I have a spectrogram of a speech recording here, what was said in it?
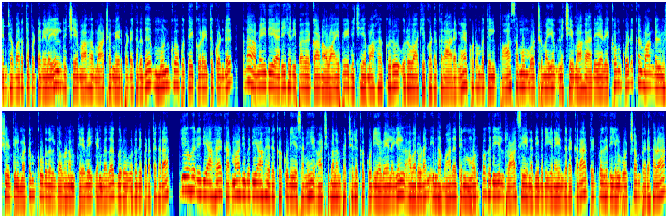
என்று வருத்தப்பட்ட நிலையில் நிச்சயமாக மாற்றம் ஏற்படுகிறது. முன்கோபத்தை குறைத்து கொண்டு மன அமைதியை அதிகரிப்பதற்கான வாய்ப்பை நிச்சயமாக குரு உருவாக்கி கொடுக்கிறாருங்க. குடும்பத்தில் பாசமும் ஒற்றுமையும் நிச்சயமாக அதிகரிக்கும். கொடுக்கல் வாங்கல் விஷயத்தில் மட்டும் கூடுதல் கவனம் தேவை என்பதை குரு உறுதிப்படுத்துகிறார். உத்தியோக ரீதியாக கர்மாதிபதியாக இருக்கக்கூடிய சனி ஆட்சி பலம் பெற்றிருக்கக்கூடிய வேளையில் அவருடன் இந்த மாதத்தின் முற்பகுதியில் ராசியின் அதிபதி இணைந்திருக்கிறார். பிற்பகுதியில் உச்சம் பெறுகிறார்.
